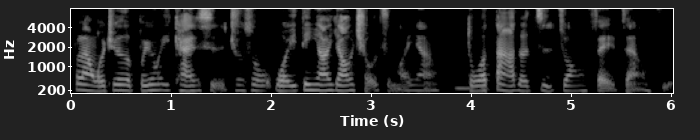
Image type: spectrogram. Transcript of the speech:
不然我觉得不用一开始就说我一定要要求怎么样，多大的自装费这样子。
